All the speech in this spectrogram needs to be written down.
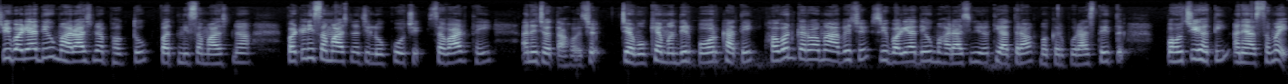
શ્રી બળિયાદેવ મહારાજના ભક્તો, પત્ની સમાજના, પટણી સમાજના જે લોકો છે, સવાર થઈ અને જતા હોય છે. જ્યાં મુખ્ય મંદિર પોર ખાતે હવન કરવામાં આવે છે, શ્રી બળિયાદેવ મહારાજની રથયાત્રા મકરપુરા સ્થિત પહોંચી હતી અને આ સમયે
